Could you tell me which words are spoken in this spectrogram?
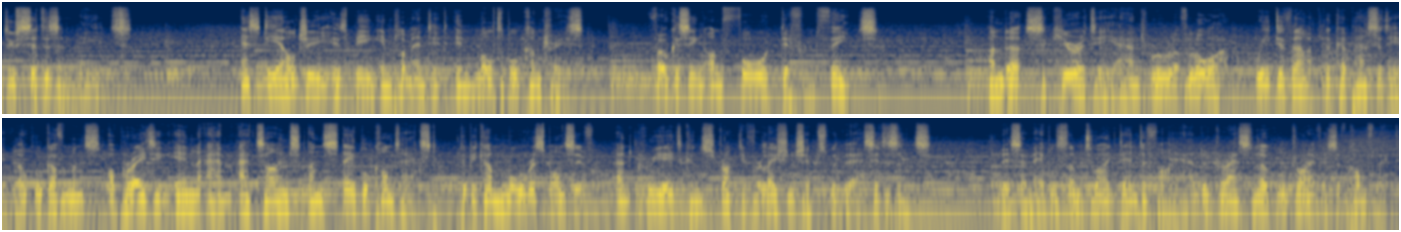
to citizen needs. SDLG is being implemented in multiple countries, focusing on four different themes. Under security and rule of law, we develop the capacity of local governments operating in an at times unstable context to become more responsive and create constructive relationships with their citizens. This enables them to identify and address local drivers of conflict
